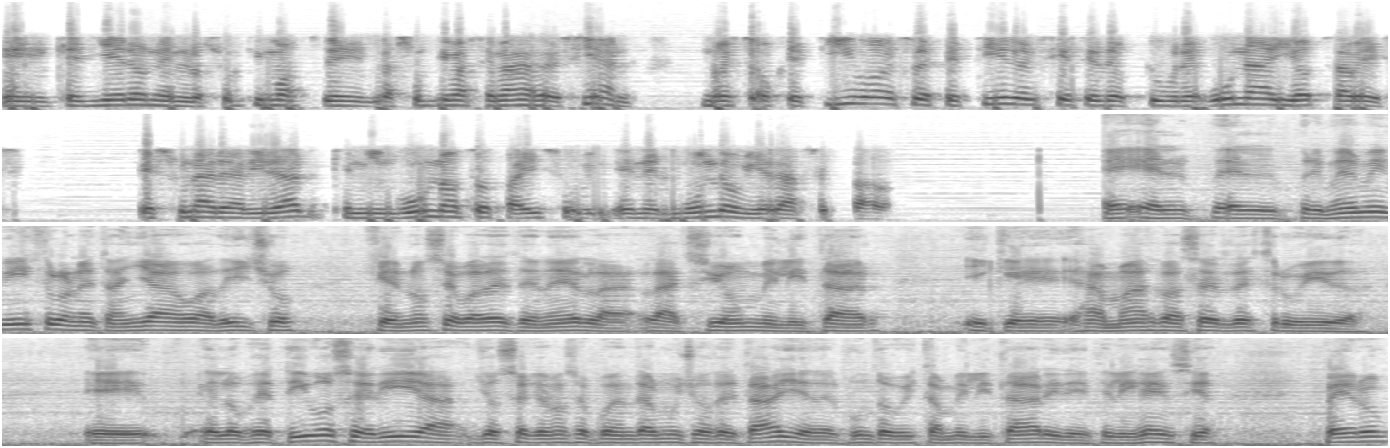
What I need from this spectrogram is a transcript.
eh, que dieron en los últimos eh, las últimas semanas decían nuestro objetivo es repetir el 7 de octubre una y otra vez. Es una realidad que ningún otro país en el mundo hubiera aceptado eh, el, el primer ministro Netanyahu ha dicho que no se va a detener la, la acción militar y que jamás va a ser destruida. El objetivo sería, yo sé que no se pueden dar muchos detalles desde el punto de vista militar y de inteligencia, pero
